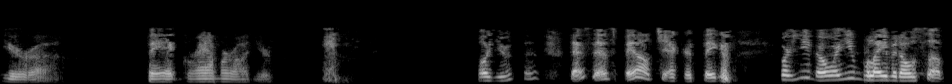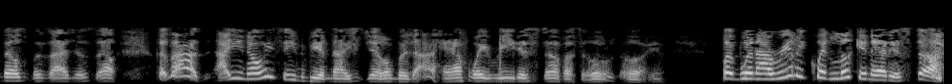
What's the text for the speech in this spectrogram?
your, uh, bad grammar on your, oh, you, that's that spell checker thing. or you know, when you blame it on something else besides yourself. Cause I, I, you know, he seemed to be a nice gentleman, I halfway read his stuff. I said, oh Lord. But when I really quit looking at his stuff,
